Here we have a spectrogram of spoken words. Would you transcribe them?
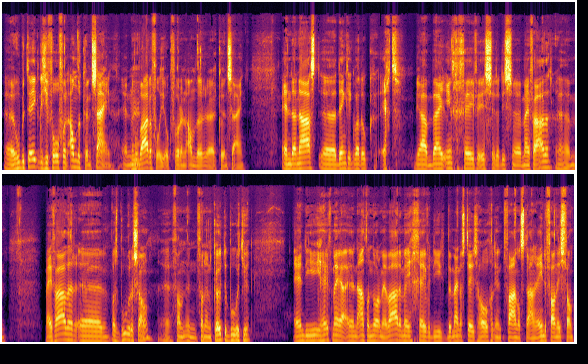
uh, hoe betekenisvol voor een ander kunt zijn. En hoe waardevol je ook voor een ander uh, kunt zijn. En daarnaast uh, denk ik wat ook echt ja, mij ingegeven is, eh, dat is mijn vader. Um, mijn vader uh, was boerenzoon uh, van, een, van een keutenboertje. En die heeft mij een aantal normen en waarden meegegeven die bij mij nog steeds hoger in het vaandel staan. En een daarvan is van,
